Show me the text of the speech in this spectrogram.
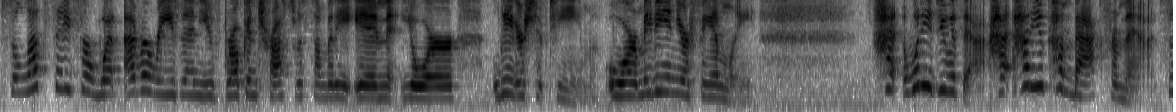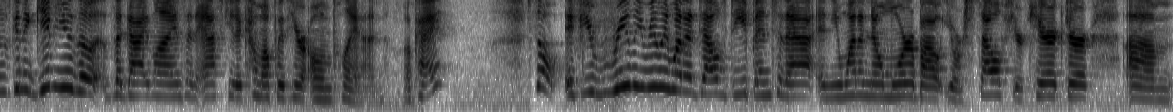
So let's say for whatever reason you've broken trust with somebody in your leadership team or maybe in your family how, what do you do with that? How, how do you come back from that? So it's going to give you the, the guidelines and ask you to come up with your own plan, okay? So if you really, really want to delve deep into that and you want to know more about yourself, your character, um,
